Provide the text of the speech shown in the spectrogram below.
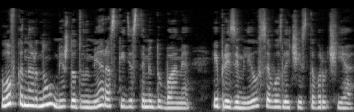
ловко нырнул между двумя раскидистыми дубами и приземлился возле чистого ручья.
